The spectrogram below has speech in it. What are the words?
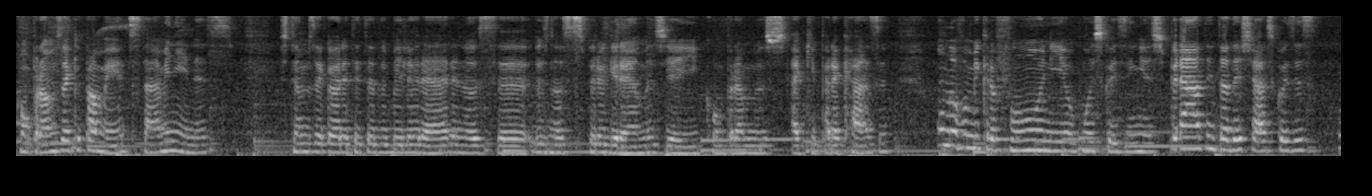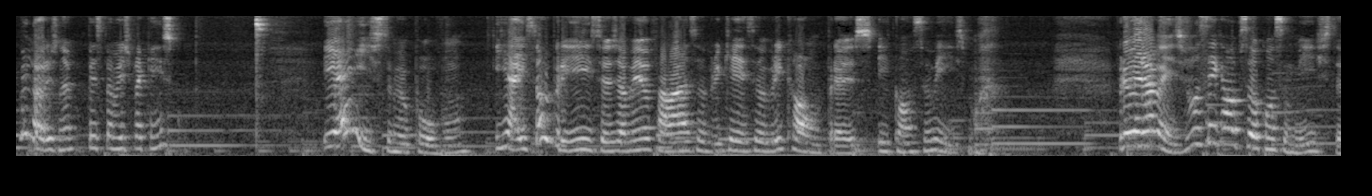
compramos equipamentos, tá, meninas? Estamos agora tentando melhorar nossa, os nossos programas e aí compramos aqui para casa um novo microfone e algumas coisinhas para tentar deixar as coisas melhores, né? Principalmente para quem escuta. E é isso, meu povo. E aí, sobre isso, eu já venho falar sobre o quê? Sobre compras e consumismo. Primeiramente, você que é uma pessoa consumista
